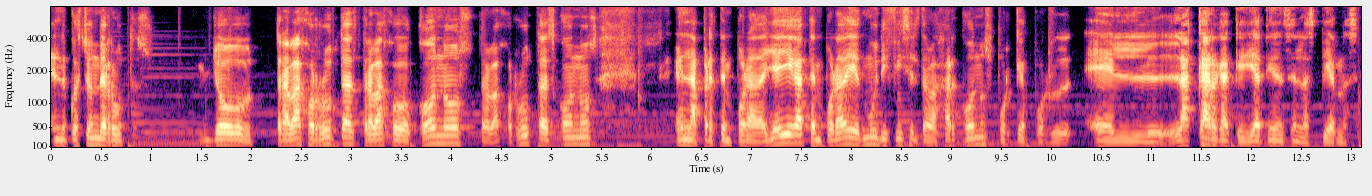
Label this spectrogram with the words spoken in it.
en cuestión de rutas. Yo trabajo rutas, trabajo conos, trabajo rutas, conos, en la pretemporada. Ya llega temporada y es muy difícil trabajar conos porque por la carga que ya tienes en las piernas.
